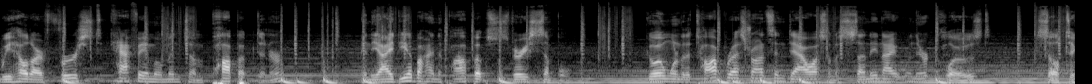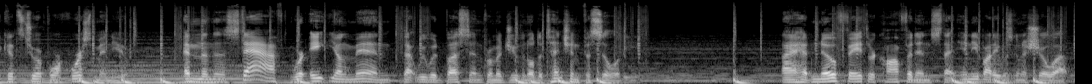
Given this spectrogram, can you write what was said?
we held our first Cafe Momentum pop up dinner. And the idea behind the pop ups was very simple go in one of the top restaurants in Dallas on a Sunday night when they're closed, sell tickets to a four course menu. And then the staff were eight young men that we would bus in from a juvenile detention facility. I had no faith or confidence that anybody was going to show up.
